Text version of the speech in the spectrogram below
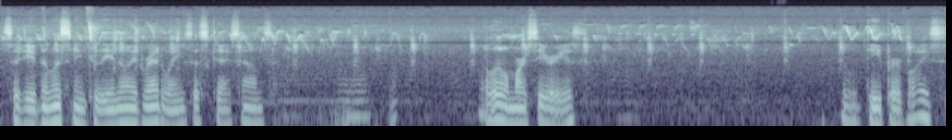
So if you've been listening to the annoyed red wings, this guy sounds a little more serious. A little deeper voice.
